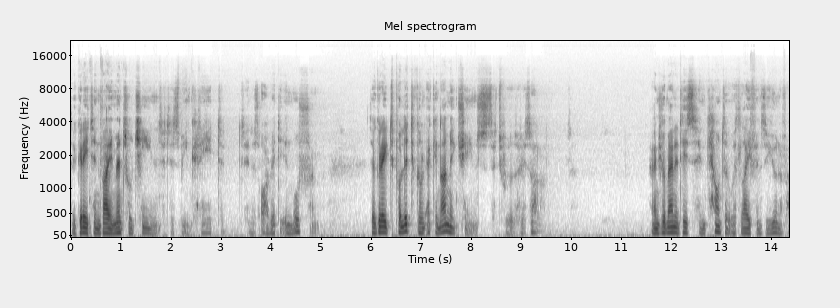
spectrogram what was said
the great environmental change that is being created and is already in motion, the great political and economic change that will result, and humanity's encounter with life in the universe,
